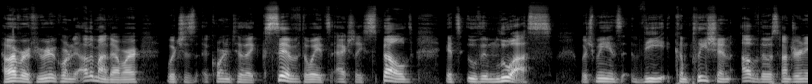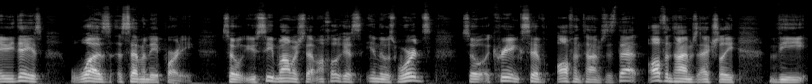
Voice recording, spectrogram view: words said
However, if you read according to other Mandamar, which is according to the Ksiv, the way it's actually spelled, it's Uvim Luas, which means the completion of those 180 days was a seven day party. So you see Mamish that machlokas in those words. So a Korean Ksiv oftentimes is that. Oftentimes, actually, the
